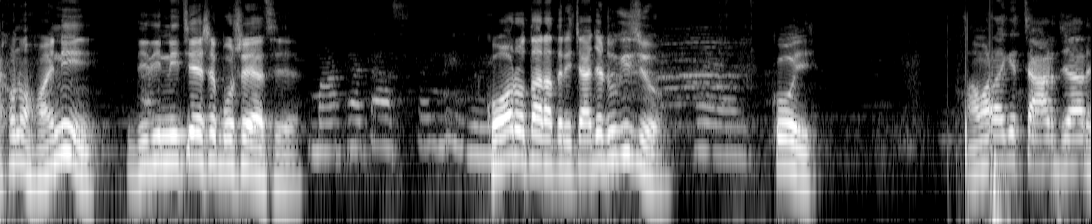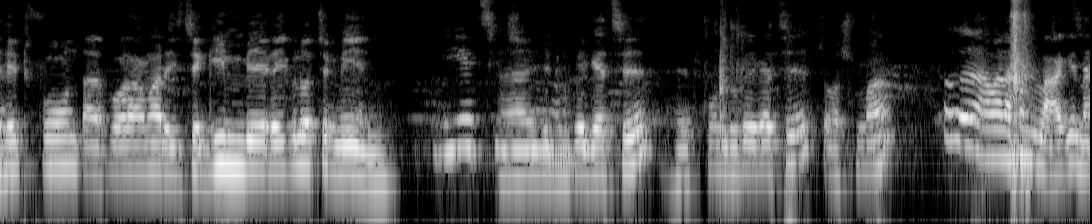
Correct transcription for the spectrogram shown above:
এখনও হয়নি? দিদি নিচে এসে বসে আছে। করো তাড়াতাড়ি চার্জে ঢুকিয়েছো? কই? আমার আগে চার্জার হেডফোন তারপর আমার ইচ্ছে গিম্বেল এইগুলো হচ্ছে মেন হ্যাঁ এই যে ঢুকে গেছে হেডফোন ঢুকে গেছে চশমা। আমার এখন লাগে না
